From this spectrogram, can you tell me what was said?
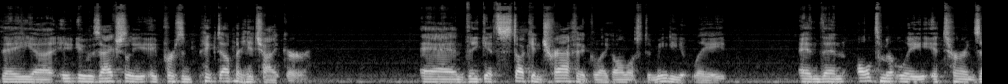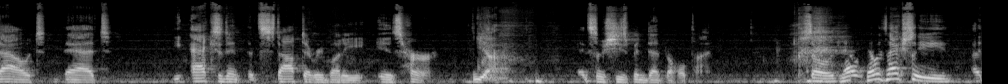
they uh, it, it was actually a person picked up a hitchhiker, and they get stuck in traffic like almost immediately, and then ultimately it turns out that the accident that stopped everybody is her, Yeah. and so she's been dead the whole time. So that, that was actually, uh,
